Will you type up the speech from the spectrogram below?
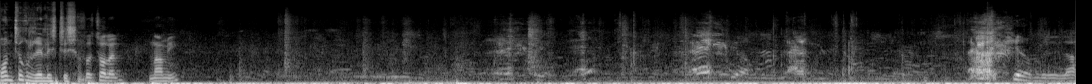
পঞ্চগড় রেল স্টেশন। তো চলেন নামি। আলহামদুলিল্লাহ।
